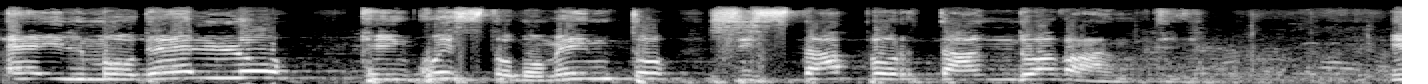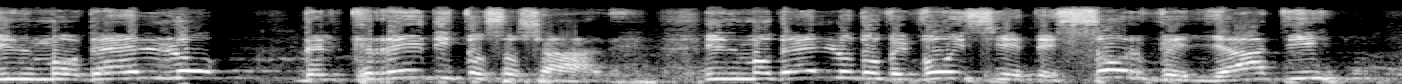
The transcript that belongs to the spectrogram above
è il modello che in questo momento si sta portando avanti. Il modello del credito sociale, il modello dove voi siete sorvegliati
